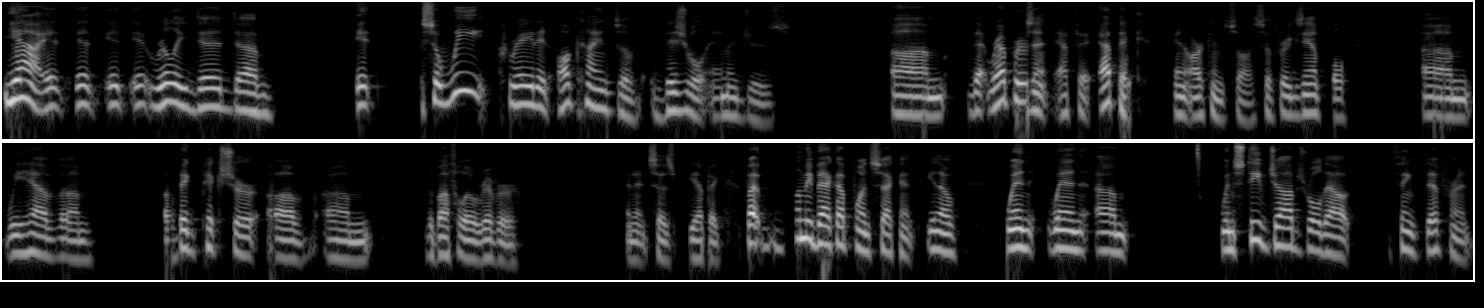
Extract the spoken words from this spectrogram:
Yeah, it it it it really did. Um, it so we created all kinds of visual images um, that represent epic, epic in Arkansas. So, for example, um, we have um, a big picture of um, the Buffalo River, and it says "Be epic." But let me back up one second. You know, when when um, when Steve Jobs rolled out Think Different,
